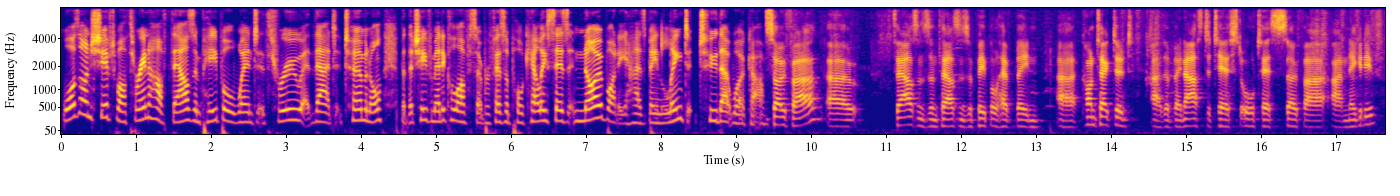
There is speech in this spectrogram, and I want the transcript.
was on shift while 3,500 people went through that terminal, but the chief medical Medical Officer, Professor Paul Kelly, says nobody has been linked to that worker. So far, uh, thousands and thousands of people have been uh, contacted. Uh, they've been asked to test. All tests so far are negative.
